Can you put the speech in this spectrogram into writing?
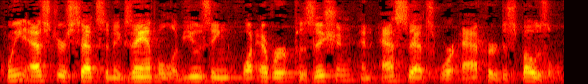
Queen Esther sets an example of using whatever position and assets were at her disposal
